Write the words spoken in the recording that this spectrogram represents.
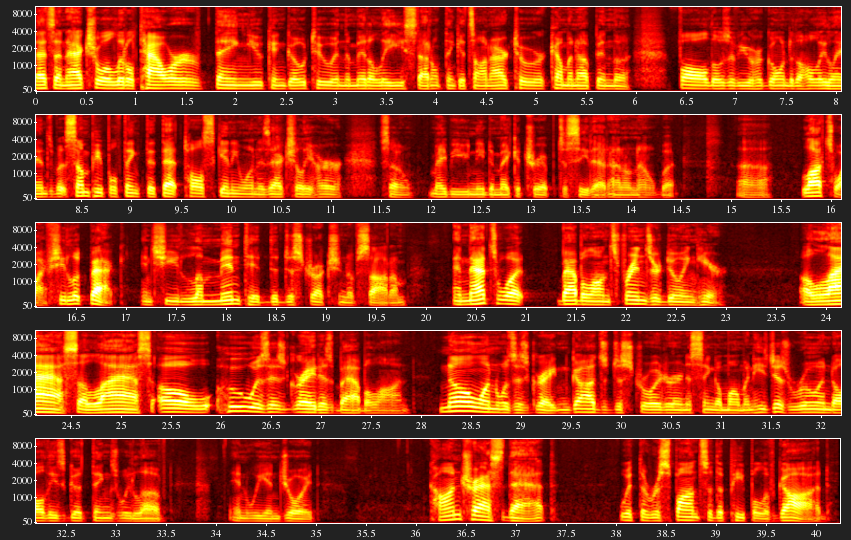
That's an actual little tower thing you can go to in the Middle East. I don't think it's on our tour coming up in the fall, those of you who are going to the Holy Lands, but some people think that that tall, skinny one is actually her. So maybe you need to make a trip to see that. I don't know. But uh, Lot's wife, she looked back and she lamented the destruction of Sodom. And that's what Babylon's friends are doing here. Alas, alas, oh, who was as great as Babylon? No one was as great, and God's destroyed her in a single moment. He's just ruined all these good things we loved and we enjoyed. Contrast that with the response of the people of God.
